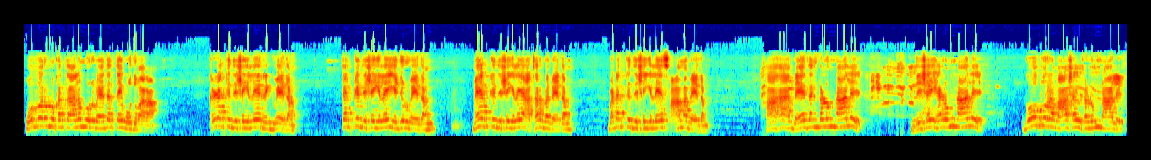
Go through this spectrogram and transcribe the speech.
ஒவ்வொரு முகத்தாலும் ஒரு வேதத்தை ஓதுவாராம். கிழக்கு திசையிலே ரிக்வேதம் தெற்கு திசையிலே எஜுர்வேதம் மேற்கு திசையிலே அதர்வ வேதம் வடக்கு திசையிலே சாம வேதம் ஆக வேதங்களும் நாலு திசைகளும் நாலு கோபுர வாசல்களும் நாலு.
